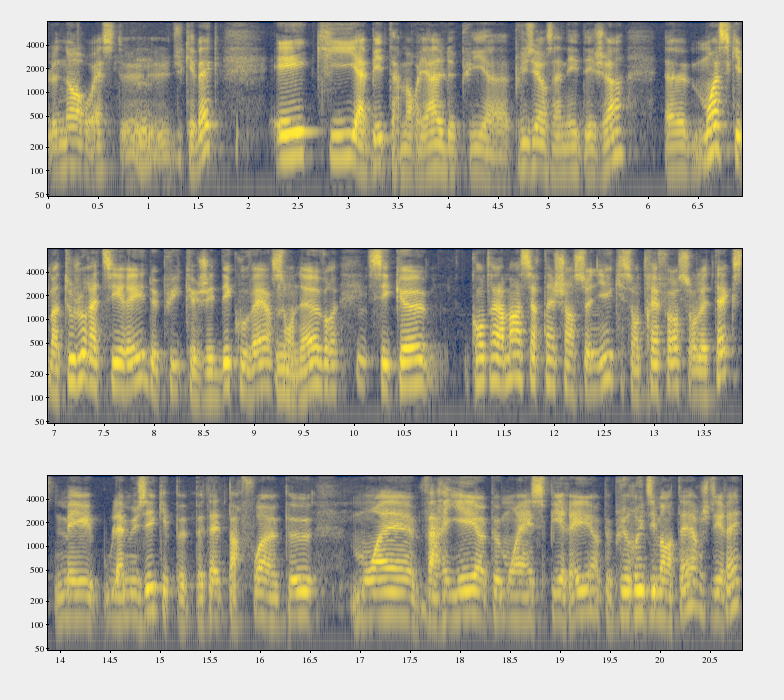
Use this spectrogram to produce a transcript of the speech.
le, nord-ouest euh, mm. du Québec, et qui habite à Montréal depuis euh, plusieurs années déjà. Euh, moi, ce qui m'a toujours attiré depuis que j'ai découvert son mm. œuvre, mm. c'est que, contrairement à certains chansonniers qui sont très forts sur le texte, mais où la musique est peut-être parfois un peu moins variée, un peu moins inspirée, un peu plus rudimentaire, je dirais,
